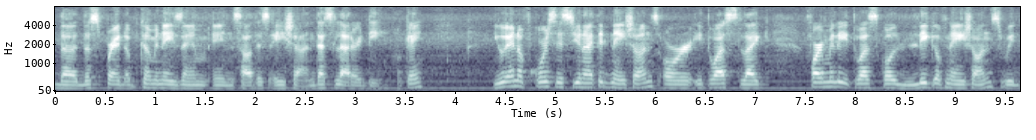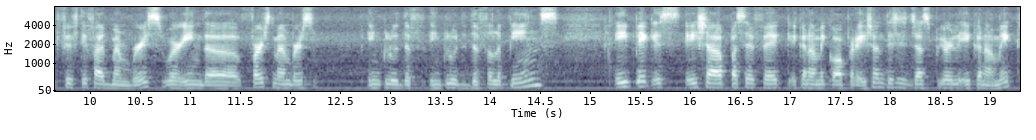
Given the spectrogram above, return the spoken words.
the, the spread of communism in Southeast Asia, and that's letter D. Okay, UN of course is United Nations, or it was like Formerly, it was called League of Nations with 55 members, wherein the first members include the, included the Philippines. APEC is Asia Pacific Economic Cooperation. This is just purely economic.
